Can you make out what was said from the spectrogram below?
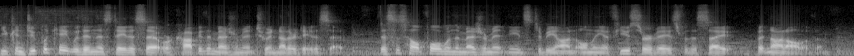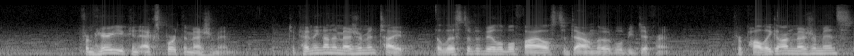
You can duplicate within this dataset or copy the measurement to another dataset. This is helpful when the measurement needs to be on only a few surveys for the site, but not all of them. From here you can export the measurement. Depending on the measurement type, the list of available files to download will be different. For polygon measurements,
